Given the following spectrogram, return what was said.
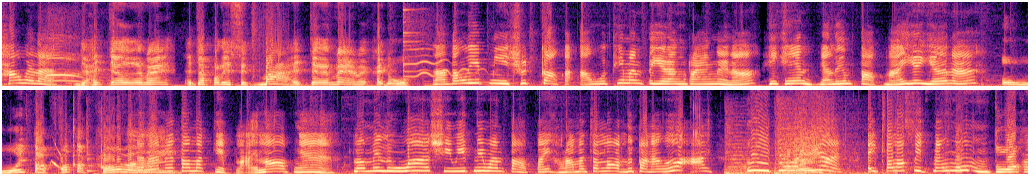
เท่าเลยแหละอย่าให้เจอนะไอ้เจ้าปริสิทธิ์บ้าให้เจอแน่เลยใครดู เราต้องรีบมีชุดเกราะกับอาวุธที่มันตีแรงๆหน่อยเนาะพี่เคนอย่าลืมตอกไม้เยอะๆนะโอ้ยตอกโคตรตอกโคตรเลยจะได้ไม่ต้องมาเก็บหลายรอบไงเราไม่รู้ว่าชีวิตในวันต่อไปของเรามันจะรอดหรือเปล่านะเออไอเอ้ยตัวอะไรเนี่ยไอปรสิตแมงมุม ตัวใคร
